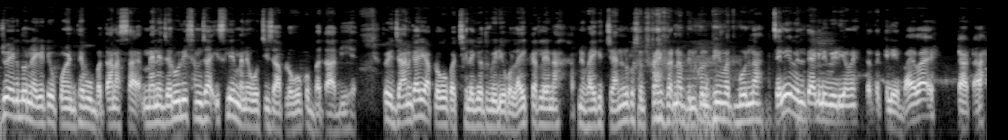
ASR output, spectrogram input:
जो एक दो नेगेटिव पॉइंट थे वो बताना मैंने ज़रूरी समझा, इसलिए मैंने वो चीज़ आप लोगों को बता दी है। तो ये जानकारी आप लोगों को अच्छी लगी हो तो वीडियो को लाइक कर लेना, अपने भाई के चैनल को सब्सक्राइब करना बिल्कुल भी मत भूलना। चलिए मिलते हैं अगली वीडियो में, तब तक के लिए बाय बाय टाटा।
